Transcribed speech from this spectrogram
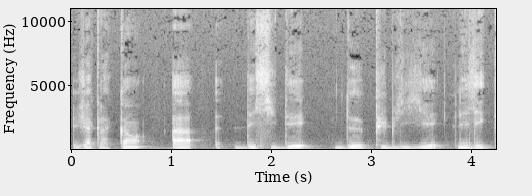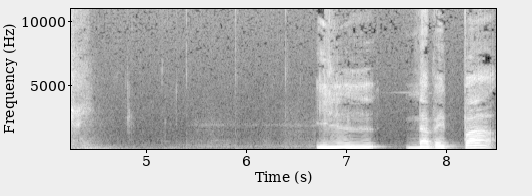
Jacques Lacan a décidé de publier les écrits. Il n'avait pas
